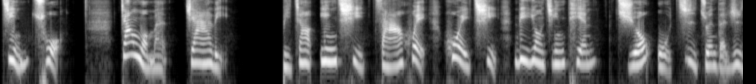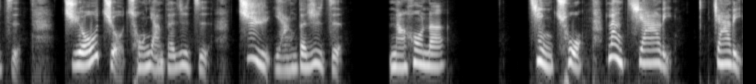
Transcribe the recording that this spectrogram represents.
进错，将我们家里比较阴气杂秽晦气，利用今天九五至尊的日子，九九重阳的日子，至阳的日子。然后呢，进错，让家里家里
